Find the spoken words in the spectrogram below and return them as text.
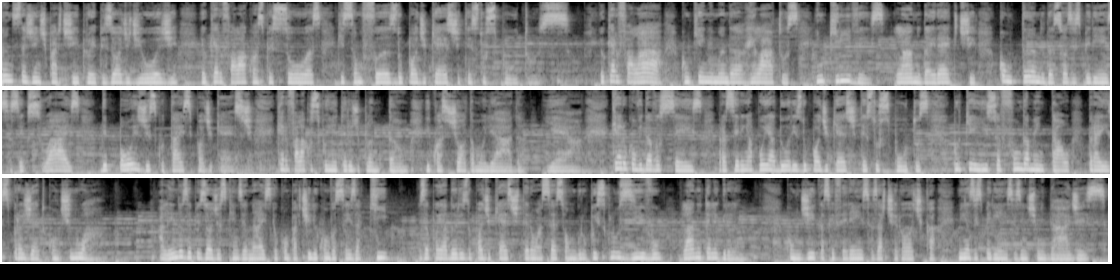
Antes da gente partir para o episódio de hoje, eu quero falar com as pessoas que são fãs do podcast Textos Putos. Eu quero falar com quem me manda relatos incríveis lá no direct, contando das suas experiências sexuais depois de escutar esse podcast. Quero falar com os punheteiros de plantão e com a chota molhada. Yeah! Quero convidar vocês para serem apoiadores do podcast Textos Putos, porque isso é fundamental para esse projeto continuar. Além dos episódios quinzenais que eu compartilho com vocês aqui, os apoiadores do podcast terão acesso a um grupo exclusivo lá no Telegram, com dicas, referências, arte erótica, minhas experiências, intimidades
